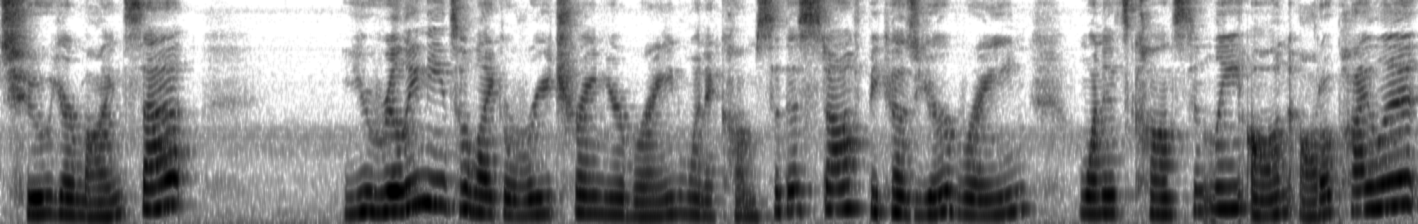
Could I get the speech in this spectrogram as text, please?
to your mindset. You really need to like retrain your brain when it comes to this stuff because your brain, when it's constantly on autopilot,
